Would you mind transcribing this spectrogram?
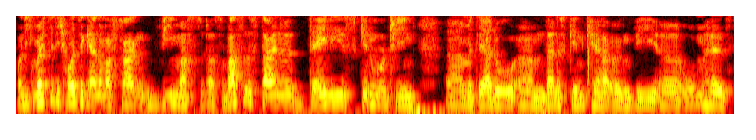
Und ich möchte dich heute gerne mal fragen wie machst du das? Was ist deine Daily Skin Routine äh, mit der du ähm, deine Skincare irgendwie äh, oben hältst.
